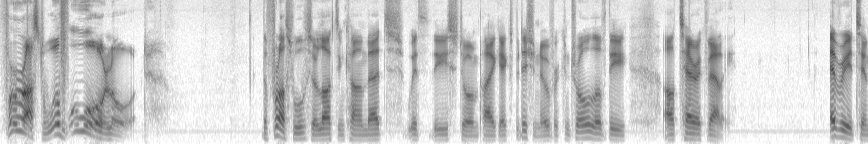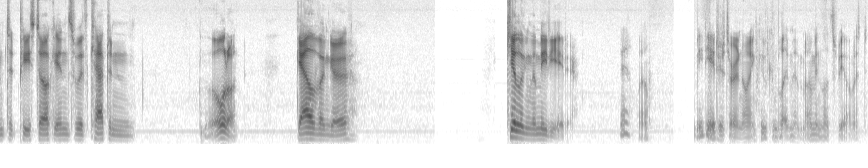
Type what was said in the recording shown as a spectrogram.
Frostwolf Warlord. The Frostwolves are locked in combat with the Stormpike expedition over control of the Alterac Valley. Every attempt at peace talk ends with Captain. Hold on. Galvangar killing the mediator. Yeah, well, mediators are annoying. Who can blame him? I mean, let's be honest.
